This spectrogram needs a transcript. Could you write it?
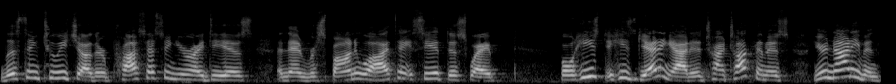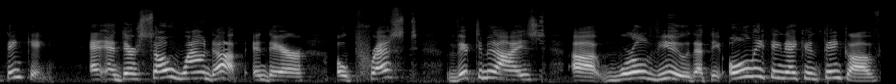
listening to each other, processing your ideas, and then responding, well, I think see it this way. But what he's he's getting at is trying to talk to them is you're not even thinking. And, and they're so wound up in their oppressed, victimized uh, worldview that the only thing they can think of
